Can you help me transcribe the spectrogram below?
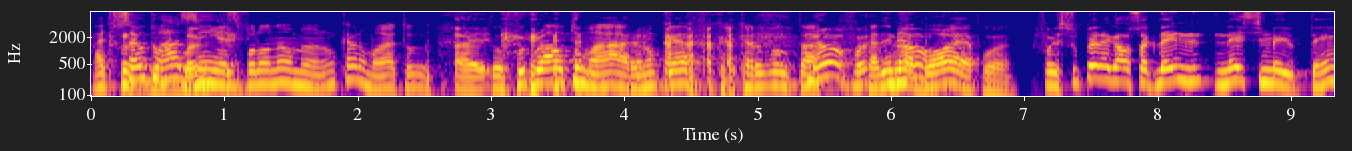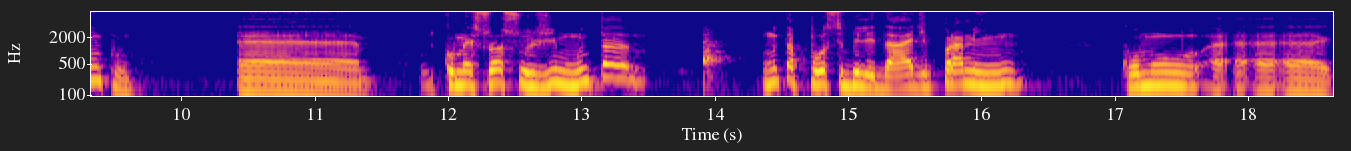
Aí tu saiu do, do aí você falou, não, meu, não quero mais. Tô, Aí- tô- fui pro alto mar, eu não quero ficar, quero voltar. Não, foi- Cadê minha não. boia, pô? Foi super legal. Só que daí, nesse meio tempo, é, começou a surgir muita, muita possibilidade para mim, como é, é, é,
